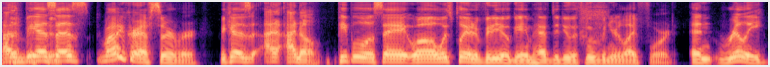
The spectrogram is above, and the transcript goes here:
on the BSS Minecraft server. Because I, I know people will say, well, what's playing a video game have to do with moving your life forward? And really,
